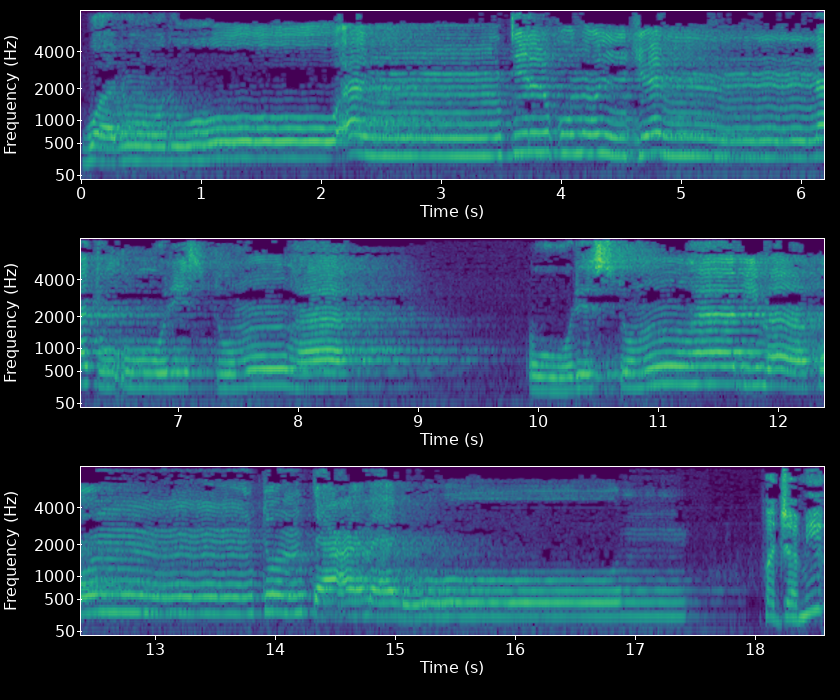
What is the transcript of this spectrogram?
ونودوا أن تلكم الجنة أورثتموها أورثتموها بما كنتم تعملون فجميع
